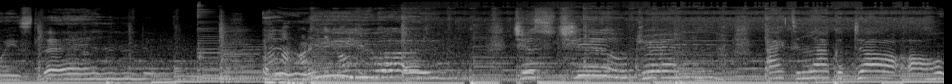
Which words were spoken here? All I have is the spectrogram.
wasteland. Oh, we were just children, acting like a doll.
